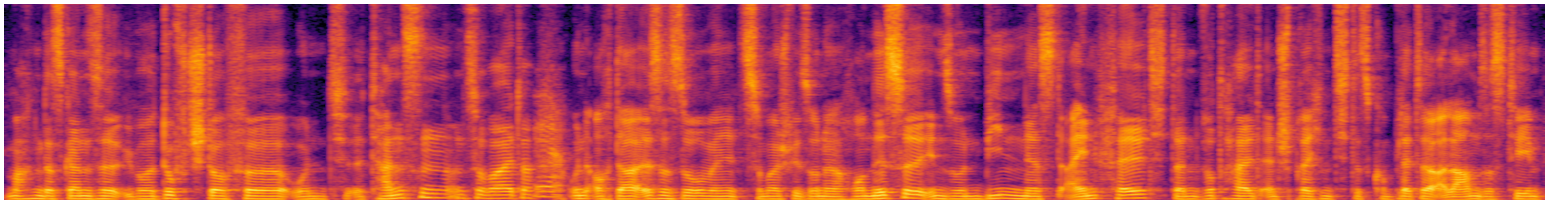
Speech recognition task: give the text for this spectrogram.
machen das Ganze über Duftstoffe und äh, Tanzen und so weiter. Ja. Und auch da ist es so, wenn jetzt zum Beispiel so eine Hornisse in so ein Bienennest einfällt, dann wird halt entsprechend das komplette Alarmsystem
